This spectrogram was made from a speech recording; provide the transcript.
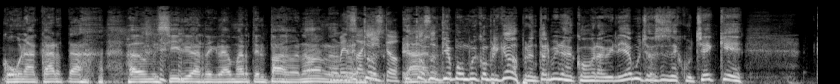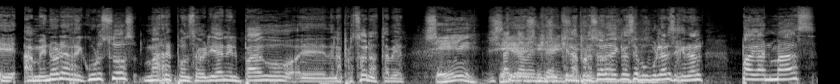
con una carta a domicilio a reclamarte el pago, ¿no? Un mensaje. Estos, son tiempos muy complicados, pero en términos de cobrabilidad muchas veces escuché que eh, a menores recursos, más responsabilidad en el pago eh, de las personas también. Sí, Exactamente. que que las personas de clase populares en general pagan más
